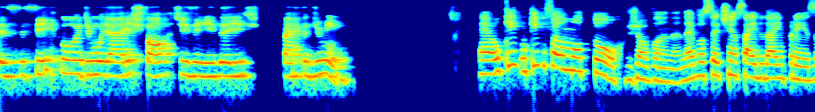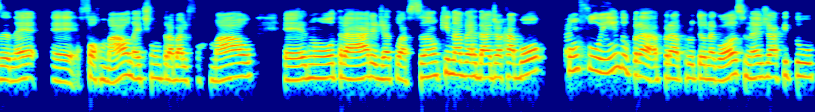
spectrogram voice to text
esse círculo de mulheres fortes e líderes perto de mim. É, o que, o que foi o motor, Giovana? Né? Você tinha saído da empresa né, é, formal, né? tinha um trabalho formal, é, numa outra área de atuação, que na verdade acabou confluindo para o teu negócio, né? já que tu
